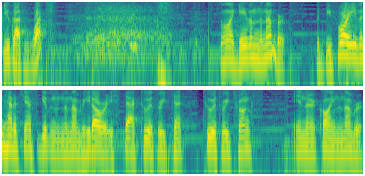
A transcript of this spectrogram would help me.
You got what? so I gave him the number. But before I even had a chance to give him the number, he'd already stacked two or three, ten, two or three trunks in there calling the number.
